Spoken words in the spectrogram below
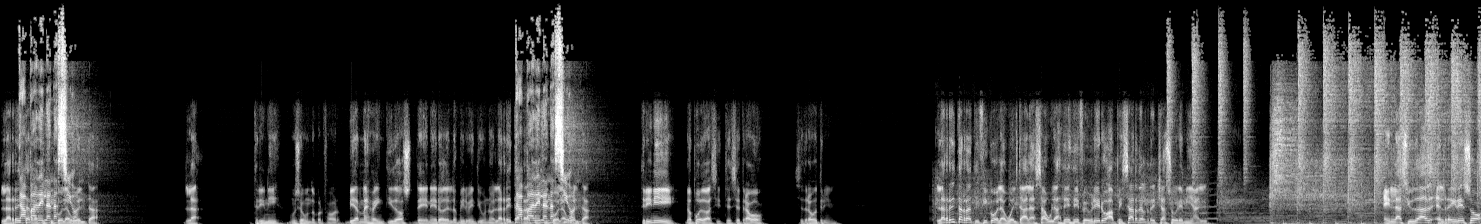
La reta Tapa de la ratificó la, Nación. vuelta. La Trini, un segundo, por favor. Viernes 22 de enero del 2021. La reta Tapa de la ratificó la, Nación. vuelta. Trini, no puedo así, te- se trabó. Se trabó Trini. La reta ratificó la vuelta a las aulas desde febrero a pesar del rechazo gremial. En la ciudad, el regreso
